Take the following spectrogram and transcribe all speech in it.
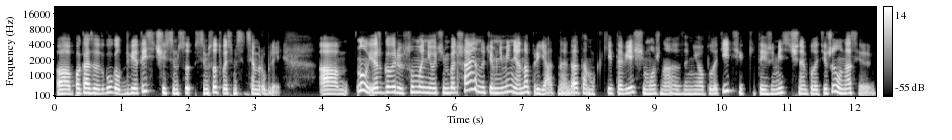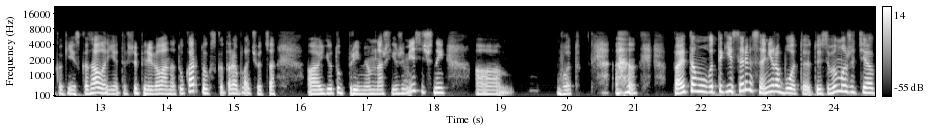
показывает Google 2787 рублей. А, ну, я же говорю, сумма не очень большая, но тем не менее она приятная, да, там какие-то вещи можно за нее оплатить, какие-то ежемесячные платежи. У нас, как я и сказала, я это все перевела на ту карту, с которой оплачивается а, YouTube премиум наш ежемесячный. Вот. Поэтому вот такие сервисы, они работают. То есть вы можете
